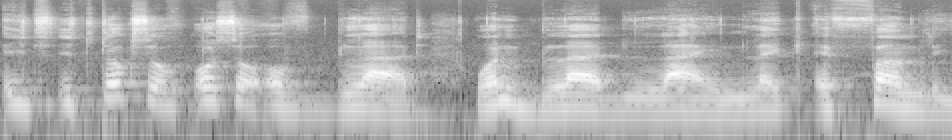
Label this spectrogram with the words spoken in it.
It, it talks of also of blood one bloodline like a family.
